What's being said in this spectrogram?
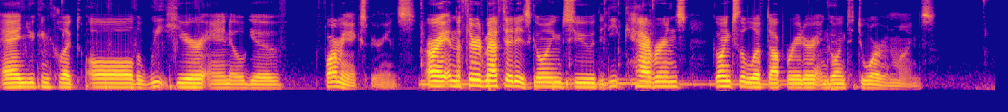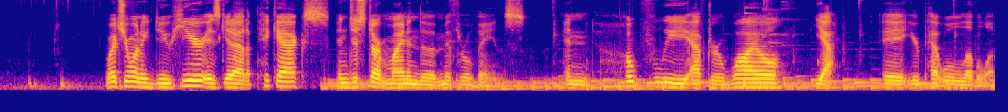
and you can collect all the wheat here, and it'll give farming experience. Alright, and the third method is going to the deep caverns, going to the lift operator, and going to dwarven mines. What you want to do here is get out a pickaxe and just start mining the mithril veins. And hopefully after a while, yeah, it, your pet will level up.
